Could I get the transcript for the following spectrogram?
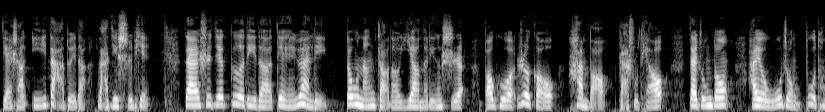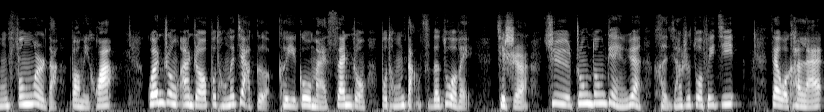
点上一大堆的垃圾食品。在世界各地的电影院里都能找到一样的零食，包括热狗、汉堡、炸薯条。在中东，还有五种不同风味的爆米花。观众按照不同的价格可以购买三种不同档次的座位。其实去中东电影院很像是坐飞机。在我看来，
